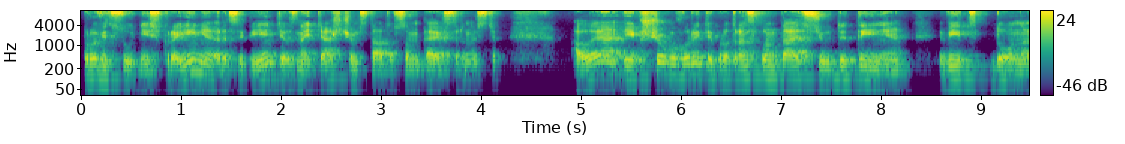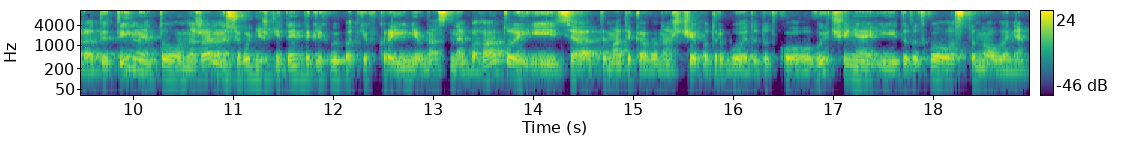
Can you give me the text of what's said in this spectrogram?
про відсутність в країні реципієнтів з найтяжчим статусом екстреності. Але якщо говорити про трансплантацію дитині від донора дитини, то на жаль, на сьогоднішній день таких випадків в країні в нас небагато, і ця тематика вона ще потребує додаткового вивчення і додаткового встановлення.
